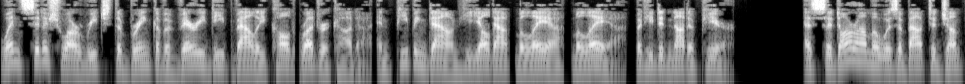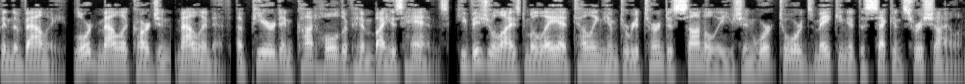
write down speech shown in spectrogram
When Siddheshwar reached the brink of a very deep valley called Rudrakada and peeping down he yelled out Malaya, Malaya, but he did not appear. As Siddharama was about to jump in the valley, Lord Mallikarjun appeared and caught hold of him by his hands. He visualized Malaya telling him to return to Sonalij and work towards making it the second Srishailam.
